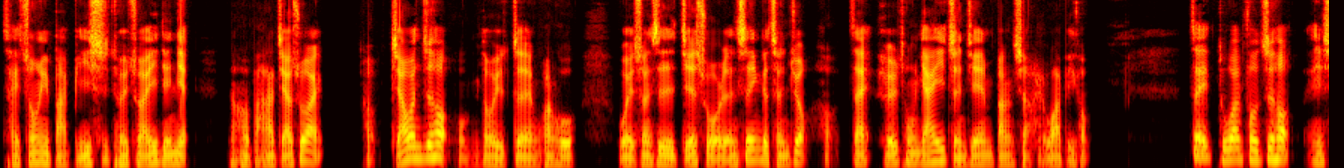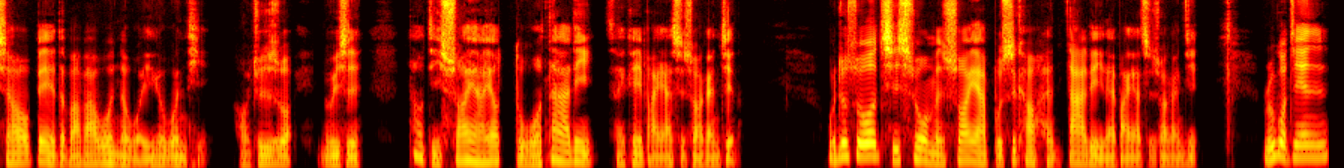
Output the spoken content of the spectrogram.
才终于把鼻屎推出来一点点，然后把它夹出来，好，夹完之后，我们都一阵欢呼，我也算是解锁人生一个成就，好，在儿童牙医诊间帮小孩挖鼻孔。在读完佛之后，诶，小贝的爸爸问了我一个问题，哦，就是说，卢医师，到底刷牙要多大力才可以把牙齿刷干净？我就说，其实我们刷牙不是靠很大力来把牙齿刷干净。如果今天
